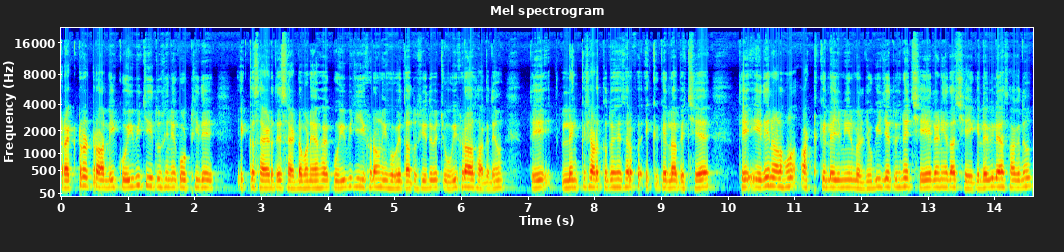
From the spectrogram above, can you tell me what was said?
ਟਰੈਕਟਰ ਟਰਾਲੀ ਕੋਈ ਵੀ ਚੀਜ਼ ਤੁਸੀਂ ਨੇ ਕੋਠੀ ਦੇ ਇੱਕ ਸਾਈਡ ਤੇ ਸੈੱਡ ਬਣਿਆ ਹੋਇਆ ਕੋਈ ਵੀ ਚੀਜ਼ ਖੜਾਉਣੀ ਹੋਵੇ ਤਾਂ ਤੁਸੀਂ ਇਹਦੇ ਵਿੱਚ ਉਹ ਵੀ ਖੜਾ ਸਕਦੇ ਹੋ। ਤੇ ਲਿੰਕ ਸੜਕ ਤੋਂ ਇਹ ਸਿਰਫ 1 ਕਿੱਲਾ ਪਿੱਛੇ ਹੈ। ਤੇ ਇਹਦੇ ਨਾਲ ਹੁਣ 8 ਕਿੱਲੇ ਜ਼ਮੀਨ ਮਿਲ ਜੂਗੀ। ਜੇ ਤੁਸੀਂ ਨੇ 6 ਲੈਣੀ ਹੈ ਤਾਂ 6 ਕਿੱਲੇ ਵੀ ਲੈ ਸਕਦੇ ਹੋ।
